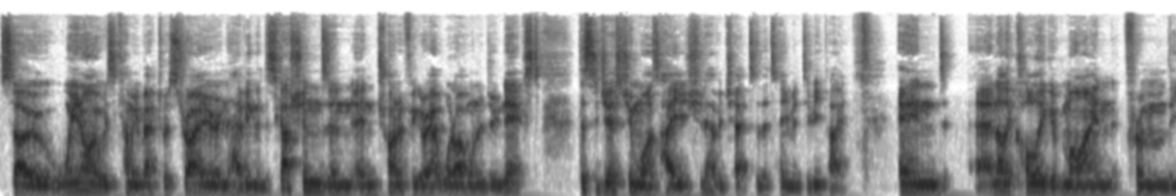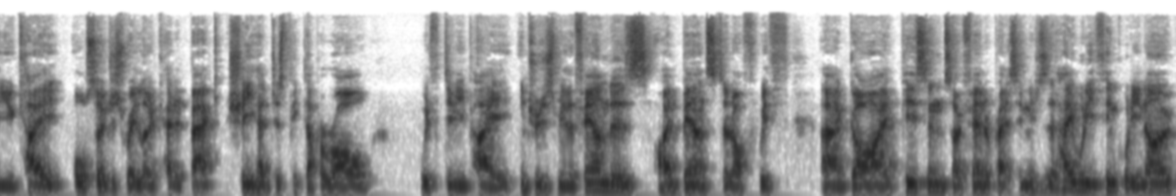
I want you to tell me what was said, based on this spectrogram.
So when I was coming back to Australia and having the discussions and, and trying to figure out what I want to do next, the suggestion was, hey, you should have a chat to the team at DiviPay. And another colleague of mine from the UK also just relocated back. She had just picked up a role with DiviPay, introduced me to the founders. I'd bounced it off with uh, Guy Pearson, so founder of Practice Ignition, said, hey, what do you think? What do you know?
